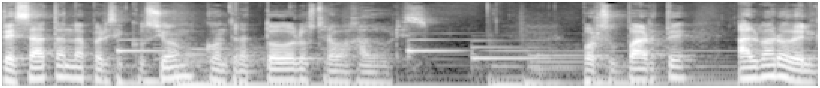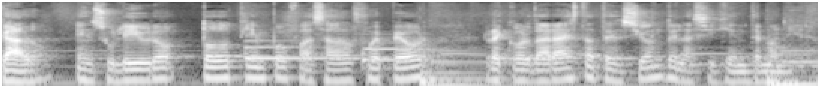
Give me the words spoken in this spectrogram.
desatan la persecución contra todos los trabajadores. Por su parte, Álvaro Delgado, en su libro Todo tiempo pasado fue peor, recordará esta tensión de la siguiente manera.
